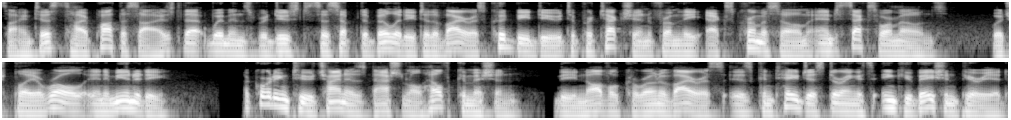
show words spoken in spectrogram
Scientists hypothesized that women's reduced susceptibility to the virus could be due to protection from the X chromosome and sex hormones, which play a role in immunity. According to China's National Health Commission, the novel coronavirus is contagious during its incubation period,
